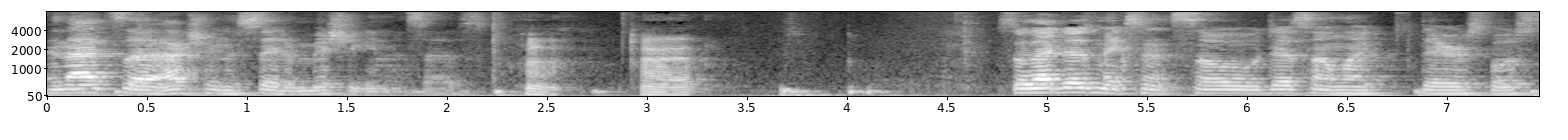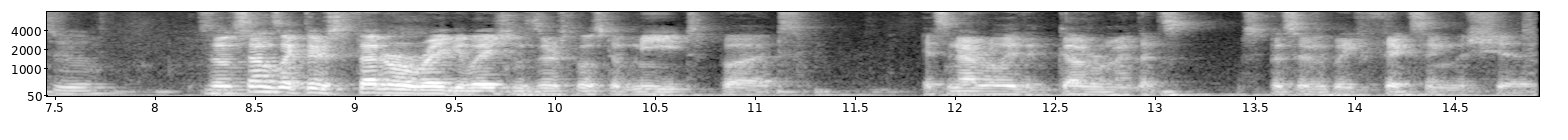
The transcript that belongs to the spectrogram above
And that's uh, actually in the state of Michigan, it says. Hmm. All right. So that does make sense. So it does sound like they're supposed to. So it sounds like there's federal regulations they're supposed to meet, but it's not really the government that's specifically fixing the shit.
